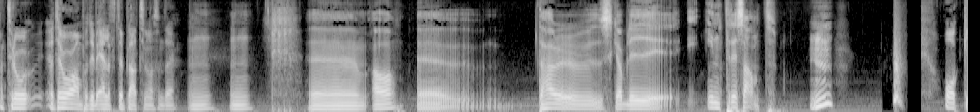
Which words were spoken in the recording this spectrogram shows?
Jag tror, jag tror han på typ elfte plats eller något sånt där. Mm, mm. Uh, ja, uh, det här ska bli intressant. Mm. Och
